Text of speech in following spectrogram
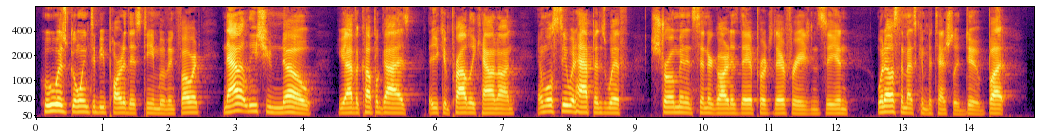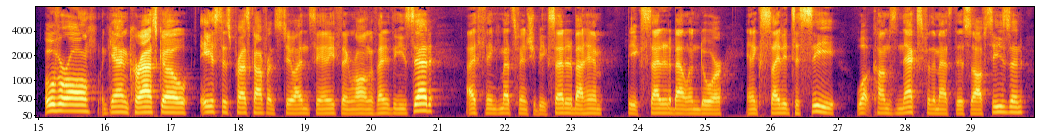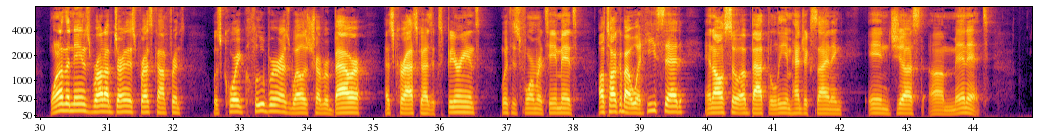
who is going to be part of this team moving forward? Now at least you know you have a couple guys that you can probably count on, and we'll see what happens with Stroman and Syndergaard as they approach their free agency and what else the Mets can potentially do. But overall, again, Carrasco aced his press conference too. I didn't see anything wrong with anything he said. I think Mets fans should be excited about him, be excited about Lindor, and excited to see what comes next for the Mets this offseason. One of the names brought up during this press conference was Corey Kluber as well as Trevor Bauer, as Carrasco has experience with his former teammates. I'll talk about what he said and also about the Liam Hendriks signing in just a minute.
